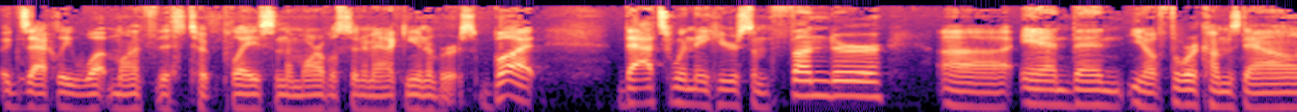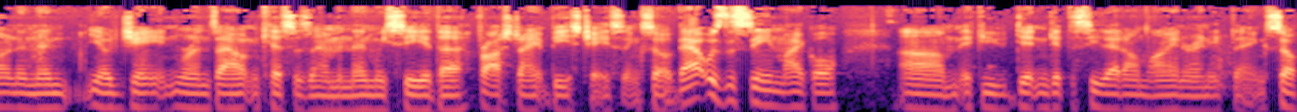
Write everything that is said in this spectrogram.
exactly what month this took place in the Marvel Cinematic Universe. But that's when they hear some thunder uh, and then you know Thor comes down, and then you know Jane runs out and kisses him, and then we see the frost giant beast chasing. So that was the scene, Michael. Um, if you didn't get to see that online or anything, so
